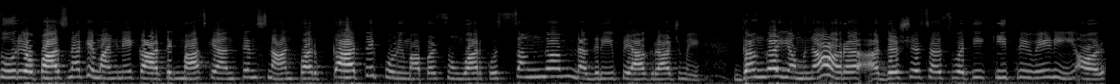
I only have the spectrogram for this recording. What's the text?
सूर्य उपासना के महीने कार्तिक मास के अंतिम स्नान पर्व कार्तिक पूर्णिमा पर सोमवार को संगम नगरी प्रयागराज में गंगा यमुना और अदृश्य सरस्वती की त्रिवेणी और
